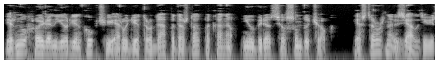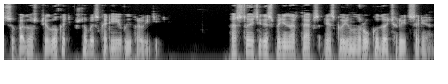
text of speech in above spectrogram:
Вернув Фройлен Йорген Купчу и орудие труда, подождал, пока она не уберет все в сундучок, и осторожно взял девицу под острый локоть, чтобы скорее выпроводить. «Постойте, господин Артакс», — резко вынул руку дочь рыцаря.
